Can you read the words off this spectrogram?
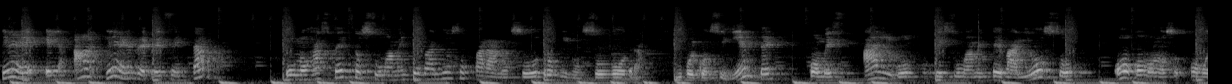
que, que representa unos aspectos sumamente valiosos para nosotros y nosotras. Y por consiguiente, como es algo que es sumamente valioso, o como, como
